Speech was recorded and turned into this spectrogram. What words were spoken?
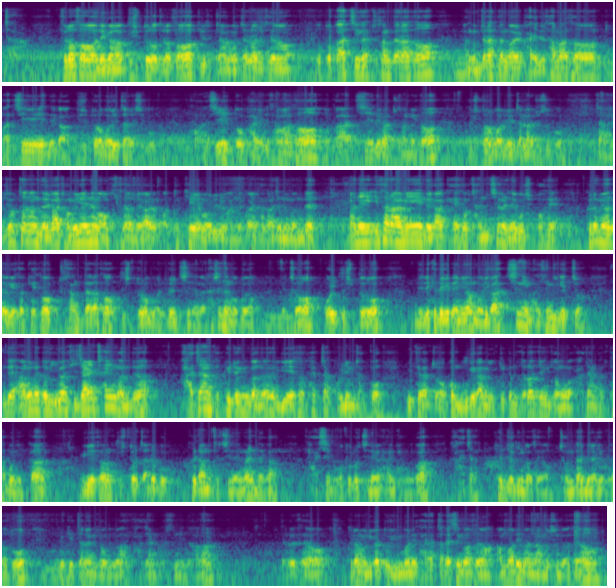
자, 들어서 내가 90도로 들어서 길 설정하고 잘라주세요. 또 똑같이 두상 따라서 방금 잘랐던 걸 가이드 삼아서 똑같이 내가 90도로 머리 자르시고 다시 또 가이드 삼아서 똑같이 내가 두상에서 90도로 머리를 잘라주시고 자 이제부터는 내가 정해져 있는 건 없으세요. 내가 어떻게 머리를 만들 거냐 달라지는 건데 만약에 이 사람이 내가 계속 잔층을 내고 싶어 해 그러면 여기서 계속 두상 따라서 90도로 머리를 진행을 하시는 거고요. 그렇죠? 올 90도로 이렇게 되게 되면 머리가 층이 많이 생기겠죠. 근데 아무래도 이건 디자인 차이인 건데요. 가장 대표적인 거는 위에서 살짝 볼륨 잡고 밑에가 조금 무게감이 있게끔 떨어지는 경우가 가장 많다 보니까 위에서는 90도로 자르고 그 다음부터 진행을 내가 45도로 진행을 하는 경우가 가장 보편적인 거세요. 정답이라기보다도 이렇게 자르는 경우가 가장 많습니다. 자, 자르세요. 그러면 우리가 또 윗머리 다 자르신 거세요. 앞머리만 남으신 거세요.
